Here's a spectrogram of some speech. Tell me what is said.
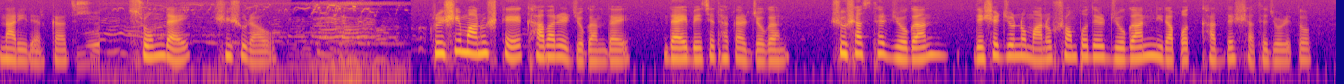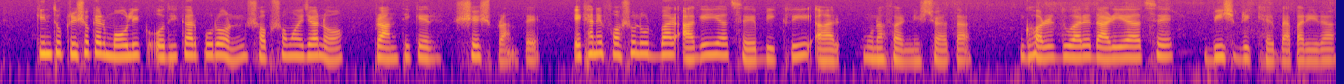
নারীদের কাজ। শ্রম দেয় শিশুরাও। কৃষি মানুষকে খাবারের যোগান দেয় দেয় বেঁচে থাকার যোগান। সুস্বাস্থ্যের যোগান, দেশের জন্য মানব সম্পদের যোগান নিরাপদ খাদ্যের সাথে জড়িত। কিন্তু কৃষকের মৌলিক অধিকার পূরণ সবসময় যেন প্রান্তিকের শেষ প্রান্তে। এখানে ফসল উঠবার আগেই আছে বিক্রি আর মুনাফার নিশ্চয়তা। ঘরের দুয়ারে দাঁড়িয়ে আছে বিষ বৃক্ষের ব্যাপারীরা।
